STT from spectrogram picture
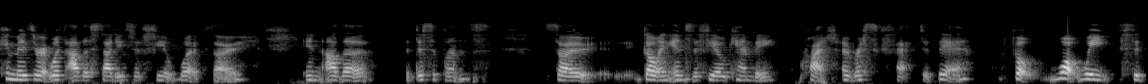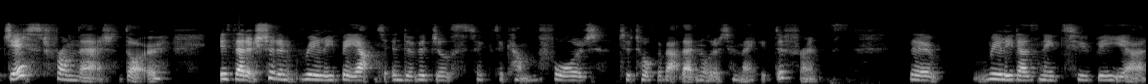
commensurate with other studies of field work, though, in other disciplines. So going into the field can be quite a risk factor there. But what we suggest from that, though, is that it shouldn't really be up to individuals to, to come forward to talk about that in order to make a difference. There really does need to be uh,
